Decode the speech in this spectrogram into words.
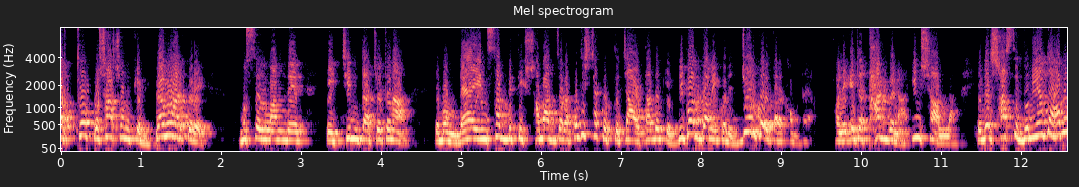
অর্থ প্রশাসনকে ব্যবহার করে মুসলমানদের এই চিন্তা চেতনা এবং ন্যায় ইনসাফ ভিত্তিক সমাজ যারা প্রতিষ্ঠা করতে চায়, তাদেরকে বিপদগামী করে, জোর করে তারা ক্ষমতায় ফলে এটা থাকবে না, ইনশাআল্লাহ। এদের শাস্তি দুনিয়াতে হবে,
